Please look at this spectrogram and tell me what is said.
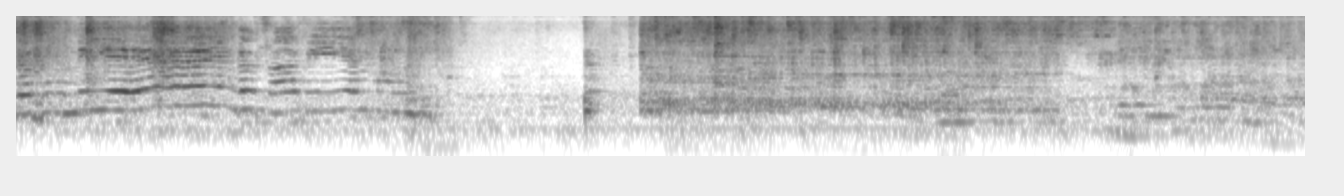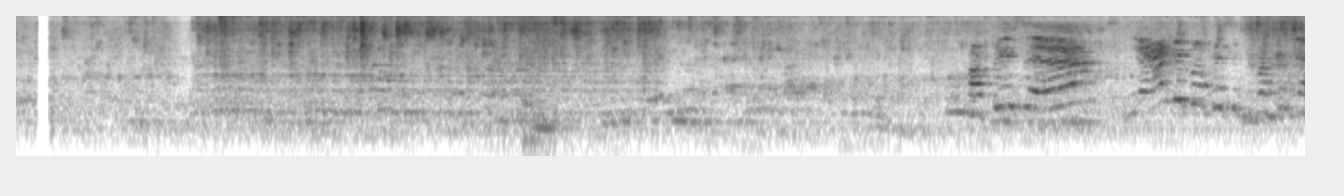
இந்த பூமியே எங்கள் சாவியம் பப்ளிஸ் ஏன்டி பப்ளிஸ் இப்படி பண்றீங்க?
